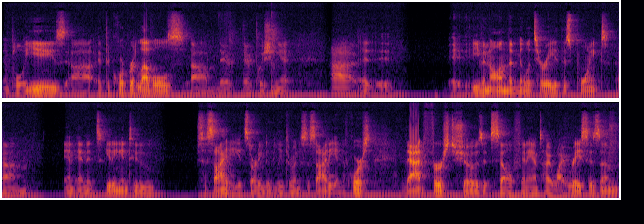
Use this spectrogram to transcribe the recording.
employees uh, at the corporate levels. Um, they're they're pushing it, uh, it, it, even on the military at this point, um, and and it's getting into society. It's starting to bleed through into society. And of course, that first shows itself in anti white racism.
